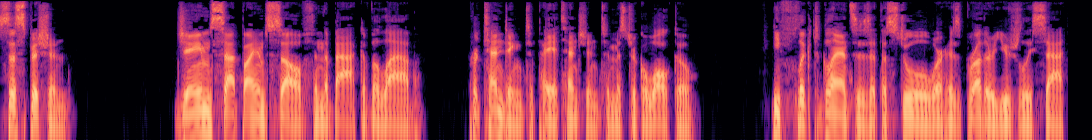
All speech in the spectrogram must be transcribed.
Suspicion. James sat by himself in the back of the lab, pretending to pay attention to Mr. Gawalko. He flicked glances at the stool where his brother usually sat,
